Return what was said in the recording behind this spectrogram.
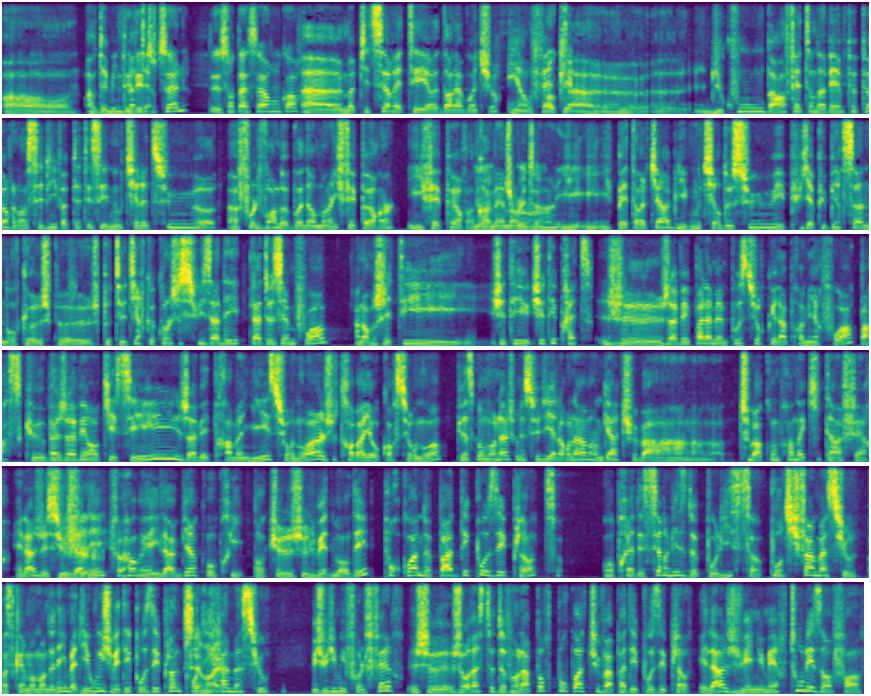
en, en 2021. T'étais toute seule? Euh, Sans ta sœur encore? Euh, ma petite sœur était euh, dans la voiture. Et en fait, Ok. euh, euh, du coup, bah en fait, on avait un peu peur. Alors, on s'est dit, il va peut-être essayer de nous tirer dessus. Euh, euh, faut le voir, le bonhomme. hein. Il fait peur. Hein. Il fait peur hein, quand même. hein. Il, il- il pète un câble, il vous tire dessus, et puis il y a plus personne. Donc, euh, je peux, je peux te dire que quand je suis allée la deuxième fois. Alors j'étais j'étais j'étais prête. Je j'avais pas la même posture que la première fois parce que bah, j'avais encaissé, j'avais travaillé sur moi, je travaille encore sur moi. Puis à ce moment-là, je me suis dit alors là mon gars, tu vas tu vas comprendre à qui t'as affaire. Et là, je suis allée. Ah ouais, il a bien compris. Donc euh, je lui ai demandé pourquoi ne pas déposer plainte auprès des services de police pour diffamation? Parce qu'à un moment donné, il m'a dit oui, je vais déposer plainte pour vrai. Mais je lui dit, mais il faut le faire. Je, je reste devant la porte. Pourquoi tu vas pas déposer plainte? Et là, je lui énumère tous les enfants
